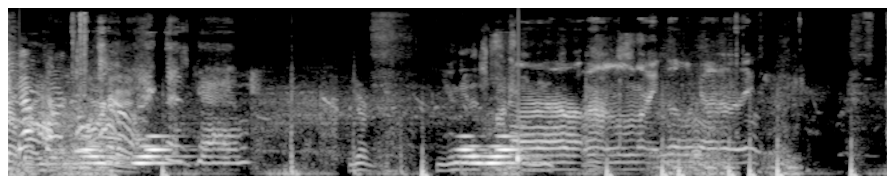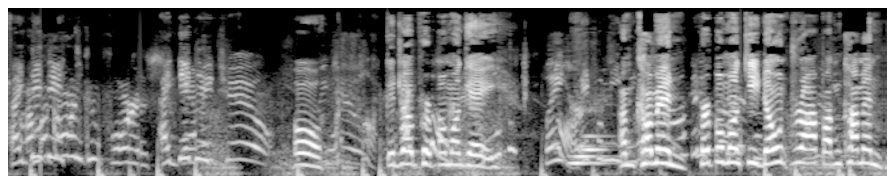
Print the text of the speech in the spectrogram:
I like this game. You're, you need a special I I'm did it. going to forest. I did it. too. Oh, good job, Purple Monkey. Wait, wait for me. I'm coming. Purple Monkey, don't drop. I'm coming.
